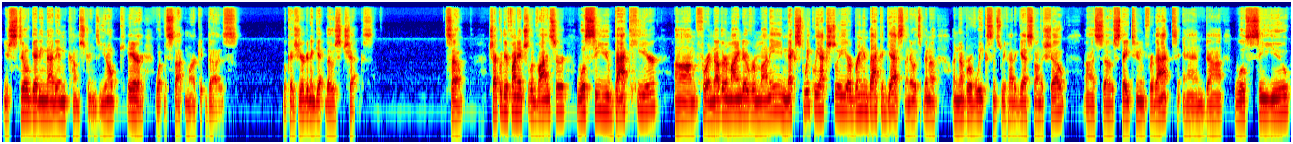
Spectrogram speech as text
You're still getting that income streams. You don't care what the stock market does because you're going to get those checks. So, check with your financial advisor. We'll see you back here um, for another Mind Over Money. Next week, we actually are bringing back a guest. I know it's been a, a number of weeks since we've had a guest on the show. Uh, so stay tuned for that. And uh, we'll see you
